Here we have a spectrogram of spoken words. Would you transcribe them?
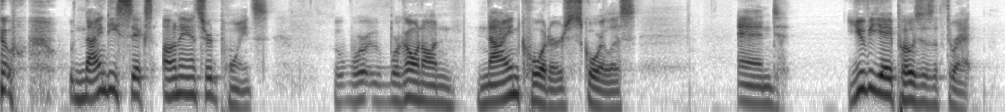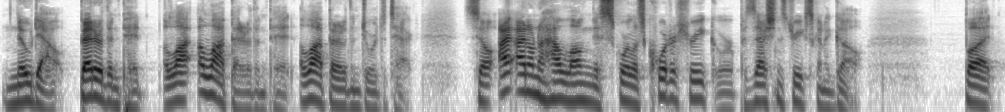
96 unanswered points. We're, we're going on nine quarters scoreless. And UVA poses a threat, no doubt. Better than Pitt. A lot, a lot better than Pitt. A lot better than Georgia Tech. So I, I don't know how long this scoreless quarter streak or possession streak is going to go. But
